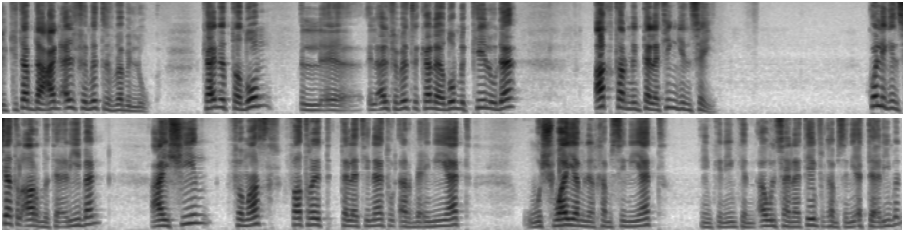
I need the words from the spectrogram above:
الكتاب ده عن ألف متر في باب اللوق كانت تضم ال- الألف متر كان يضم الكيلو ده أكتر من 30 جنسية. كل جنسيات الأرض تقريبا عايشين في مصر فترة الثلاثينات والأربعينيات وشوية من الخمسينيات يمكن يمكن أول سنتين في الخمسينيات تقريبا.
